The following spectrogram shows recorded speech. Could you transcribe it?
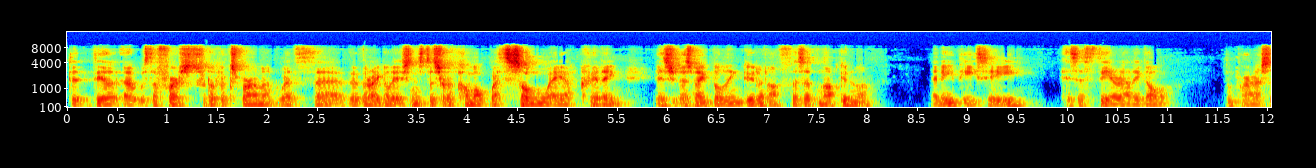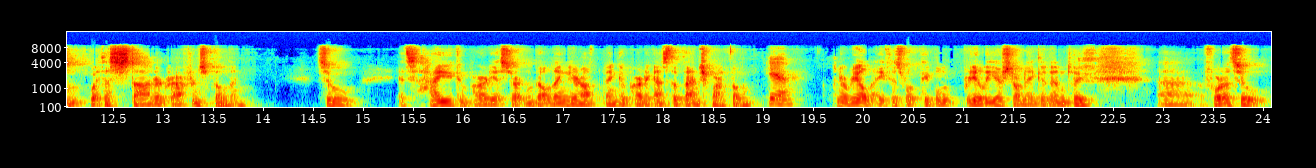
the, the, it was the first sort of experiment with uh, the, the regulations to sort of come up with some way of creating is, is my building good enough? Is it not good enough? An EPC is a theoretical comparison with a standard reference building. So it's how you compare to a certain building. You're not being compared against the benchmark building. Yeah. And a real life is what people really are starting to get into uh, for it. So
